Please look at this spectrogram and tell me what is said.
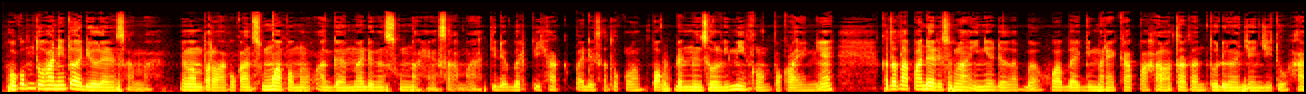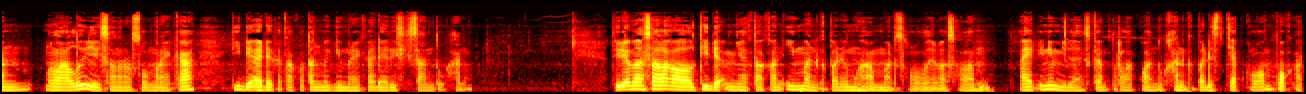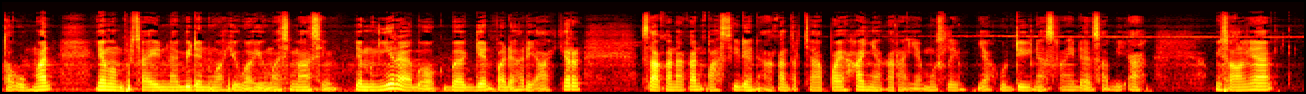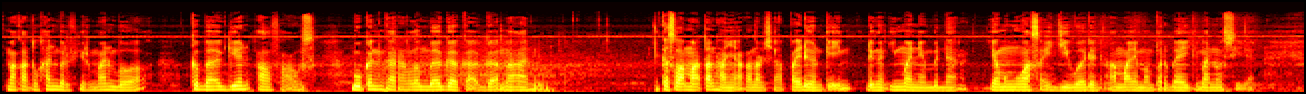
Hukum Tuhan itu adil dan sama yang memperlakukan semua pemeluk agama dengan sunnah yang sama, tidak berpihak kepada satu kelompok dan menzolimi kelompok lainnya. Ketetapan dari sunnah ini adalah bahwa bagi mereka pahala tertentu dengan janji Tuhan melalui lisan Rasul mereka, tidak ada ketakutan bagi mereka dari siksaan Tuhan. Tidak masalah kalau tidak menyatakan iman kepada Muhammad SAW Ayat ini menjelaskan perlakuan Tuhan kepada setiap kelompok atau umat yang mempercayai nabi dan wahyu-wahyu masing-masing, yang mengira bahwa kebahagiaan pada hari akhir seakan-akan pasti dan akan tercapai hanya karena ia muslim, Yahudi, Nasrani, dan Sabiah. Misalnya, maka Tuhan berfirman bahwa kebahagiaan Al-Faus bukan karena lembaga keagamaan. Keselamatan hanya akan tercapai dengan, dengan iman yang benar, yang menguasai jiwa dan amal yang memperbaiki manusia.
